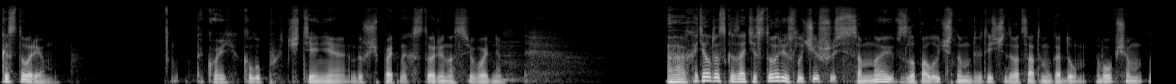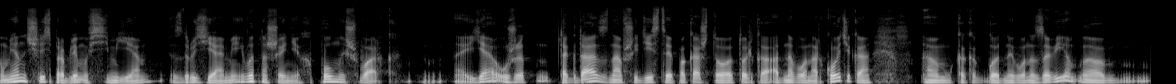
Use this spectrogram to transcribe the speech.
К историям. Такой клуб чтения душесчипательных историй у нас сегодня. А, Хотел рассказать историю, случившуюся со мной в злополучном 2020 году. В общем, у меня начались проблемы в семье, с друзьями и в отношениях. Полный шварк. Я уже тогда, знавший действия пока что только одного наркотика, эм, как угодно его назови, эм,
